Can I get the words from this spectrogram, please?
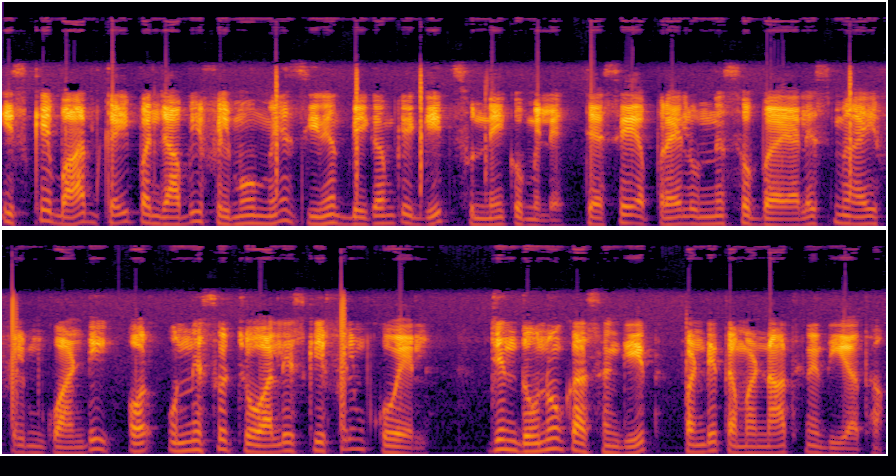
इसके बाद कई पंजाबी फ़िल्मों में जीनत बेगम के गीत सुनने को मिले, जैसे अप्रैल 1942 में आई फ़िल्म ग्वांडी और 1944 की फ़िल्म कोयल। जिन दोनों का संगीत पंडित अमरनाथ ने दिया था।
